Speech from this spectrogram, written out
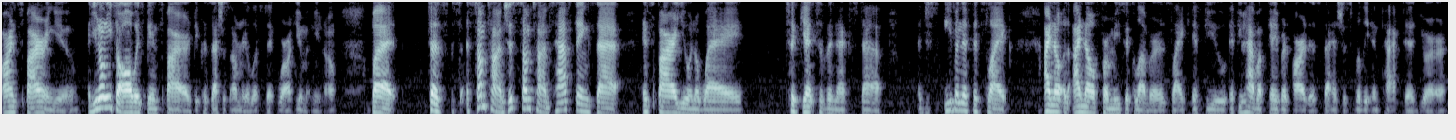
are inspiring you. And you don't need to always be inspired because that's just unrealistic. We're all human, you know. But to sometimes, just sometimes, have things that inspire you in a way to get to the next step. And just even if it's like, I know, I know for music lovers, like if you if you have a favorite artist that has just really impacted your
